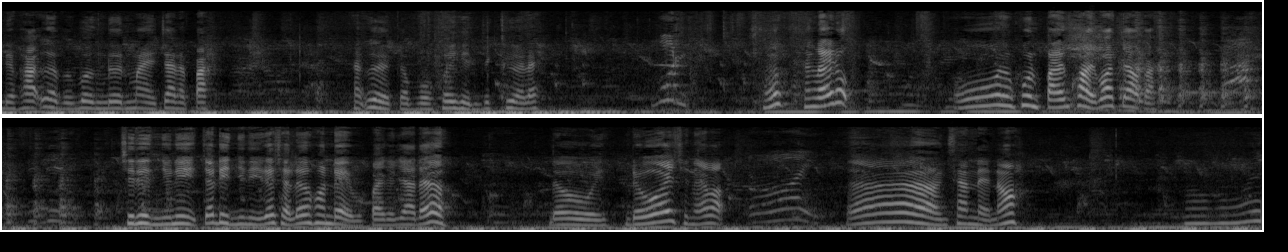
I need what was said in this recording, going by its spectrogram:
เดี๋ยวพาเอื้อยไปเบิ่งเดินใหม่จ้าละปะทางเอื้อยก็บ่เคยเห็นจักเทื่อเลยบุญเฮ้ยทางไหนลูกโอ้ทางพุ่นไปทางข่อยบ่เจ้ากะชิดินอยู่นี่เจ้าดินอยู่นี่ได้ฉันเลิกฮอนเดไปกับยาเด้อ โดย โดยฉันไหนบอกเอ้ยเออฉันไหนเนาะโอ้ย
